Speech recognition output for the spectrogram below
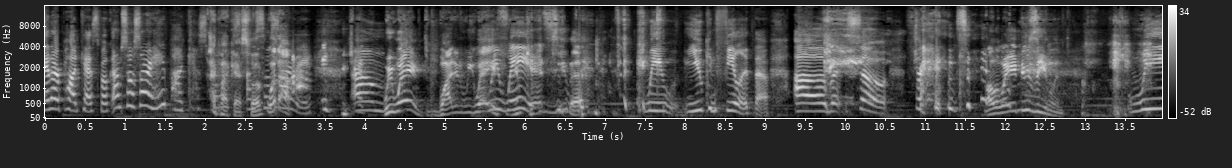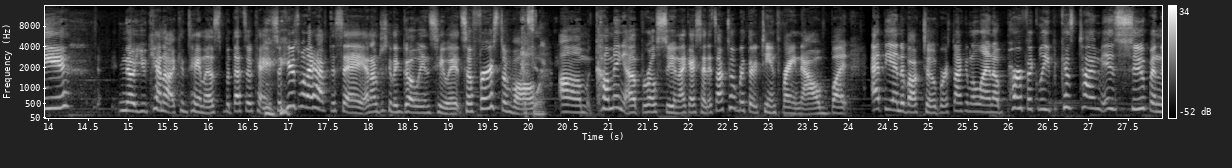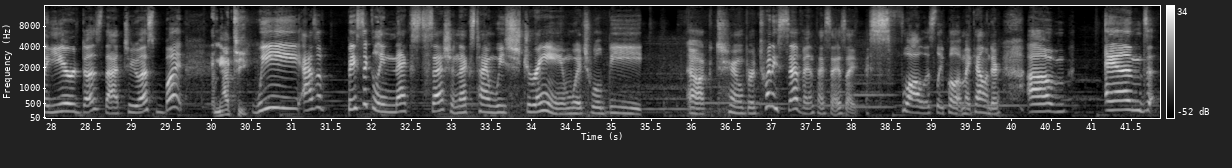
and our podcast folk. I'm so sorry. Hey, podcast. Hi, folks. podcast I'm folk. So What up? Um, we waved. Why did we wave? we waved. You can't see that. we you can feel it though. Um, so friends, All the way in New Zealand. we no, you cannot contain us, but that's okay. So here's what I have to say, and I'm just gonna go into it. So first of all, um, coming up real soon, like I said, it's October 13th right now, but at the end of October, it's not gonna line up perfectly because time is soup and the year does that to us. But not tea. we, as of basically next session, next time we stream, which will be October 27th, I say as I flawlessly pull up my calendar. Um, and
